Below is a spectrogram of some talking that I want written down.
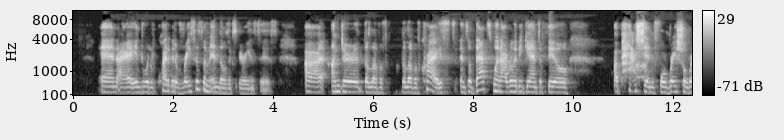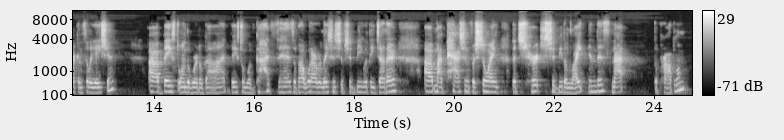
And I endured quite a bit of racism in those experiences uh, under the love of the love of Christ. And so that's when I really began to feel a passion for racial reconciliation uh, based on the Word of God, based on what God says about what our relationship should be with each other. Uh, my passion for showing the church should be the light in this, not the problem.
